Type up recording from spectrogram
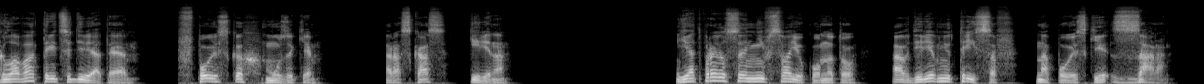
Глава 39. В поисках музыки. Рассказ Кирина. Я отправился не в свою комнату, а в деревню Трисов на поиски Зара.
